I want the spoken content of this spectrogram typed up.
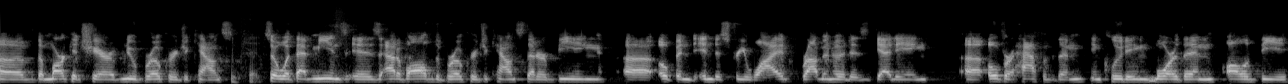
of the market share of new brokerage accounts. Okay. So what that means is out of all of the brokerage accounts that are being uh, opened industry wide, Robinhood is getting uh, over half of them, including more than all of the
